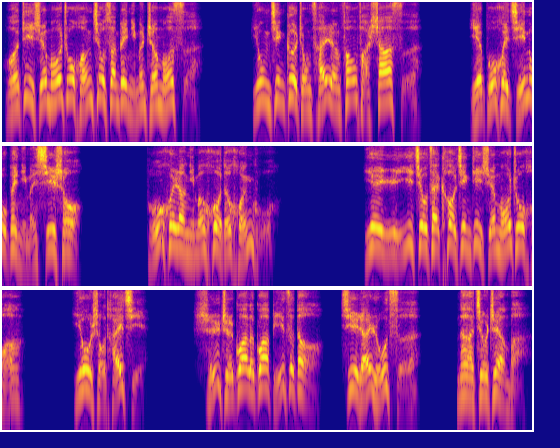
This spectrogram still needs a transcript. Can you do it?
我地穴魔蛛皇就算被你们折磨死，用尽各种残忍方法杀死，也不会极怒被你们吸收。不会让你们获得魂骨。夜雨依旧在靠近地穴魔蛛皇，右手抬起，食指刮了刮鼻子，道：“既然如此，那就这样吧。”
